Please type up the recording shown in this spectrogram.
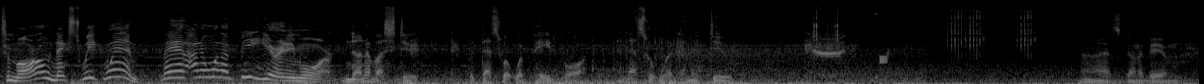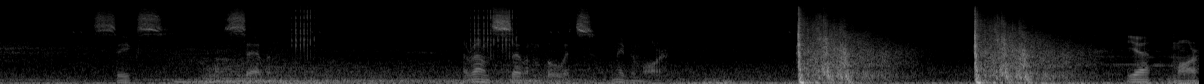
Tomorrow? Next week? When? Man, I don't want to be here anymore. None of us do. But that's what we're paid for, and that's what we're gonna do. Uh, it's gonna be um, six, seven, around seven bullets, maybe more. Yeah, more.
